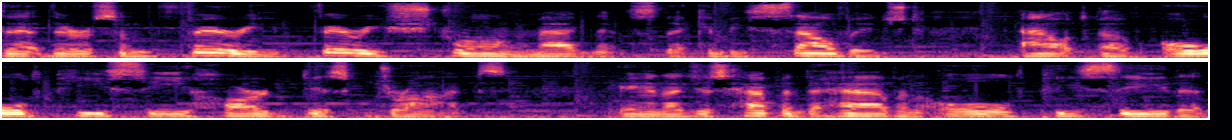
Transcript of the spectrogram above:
that there are some very, very strong magnets that can be salvaged out of old PC hard disk drives. And I just happen to have an old PC that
